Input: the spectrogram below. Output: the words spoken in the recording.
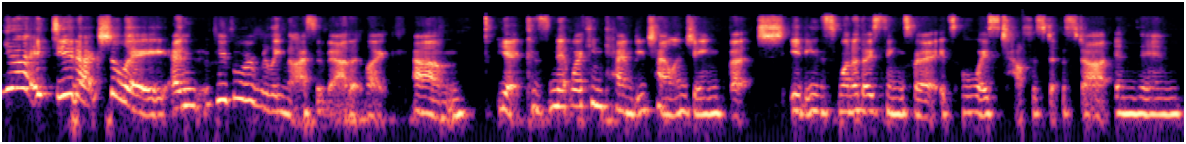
Yeah, it did actually. And people were really nice about it. Like, um, yeah, because networking can be challenging, but it is one of those things where it's always toughest at the start. And then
